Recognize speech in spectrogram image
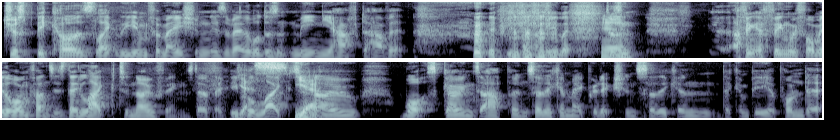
just because like the information is available doesn't mean you have to have it. you know I mean, like Yeah. doesn't. I think a thing with Formula One fans is they like to know things, don't they? People Yes. like to Yeah. know what's going to happen so they can make predictions, so they can they can be a pundit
